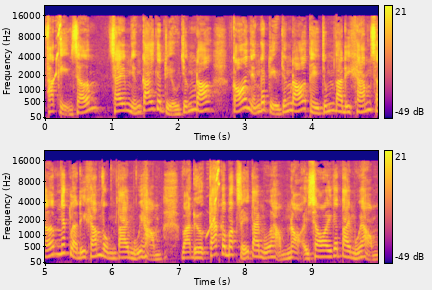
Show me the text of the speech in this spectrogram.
phát hiện sớm xem những cái cái triệu chứng đó. Có những cái triệu chứng đó thì chúng ta đi khám sớm nhất là đi khám vùng tai mũi họng. Và được các cái bác sĩ tai mũi họng nội soi cái tai mũi họng.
